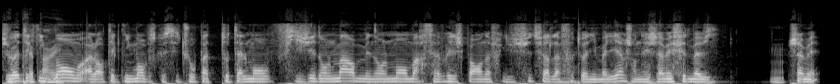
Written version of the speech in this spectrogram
Tu vois, techniquement, alors techniquement, parce que c'est toujours pas totalement figé dans le marbre, mais normalement, en mars-avril, je pars en Afrique du Sud faire de la ouais. photo animalière, j'en ai jamais fait de ma vie. Mm. Jamais.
